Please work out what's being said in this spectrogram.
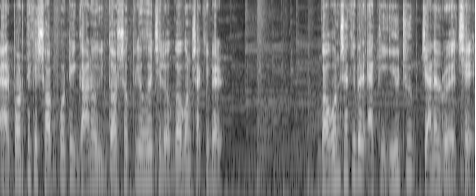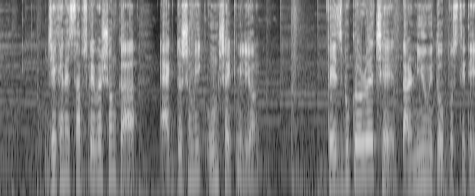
এরপর থেকে সবকটি গানই দর্শকপ্রিয় হয়েছিল গগন সাকিবের। গগন সাকিবের একটি ইউটিউব চ্যানেল রয়েছে, যেখানে সাবস্ক্রাইবার সংখ্যা এক দশমিক উনষাট মিলিয়ন। ফেসবুকেও রয়েছে তার নিয়মিত উপস্থিতি।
